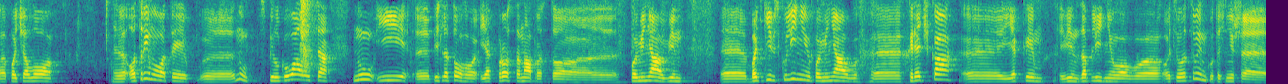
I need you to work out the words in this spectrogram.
е, почало е, отримувати, е, ну, спілкувалися. Ну і е, після того, як просто-напросто е, поміняв він е, батьківську лінію, поміняв е, хрячка, е, яким він запліднював е, оцю от точніше,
